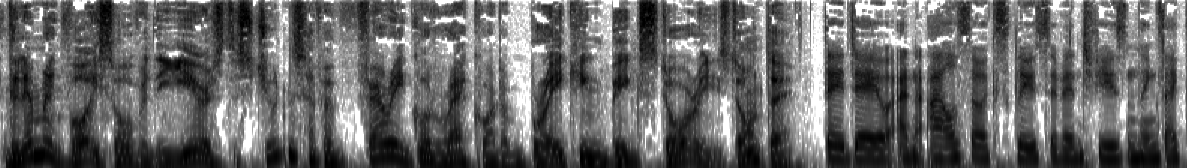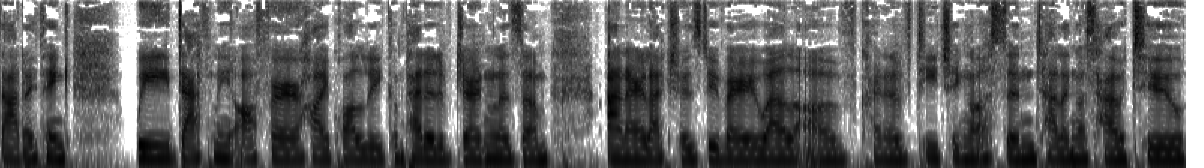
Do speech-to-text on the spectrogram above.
The Limerick Voice over the years, the students have a very good record of breaking big stories, don't they? They do, and also exclusive interviews and things like that. I think we definitely offer high quality competitive journalism, and our lecturers do very well of kind of teaching us and telling us how to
